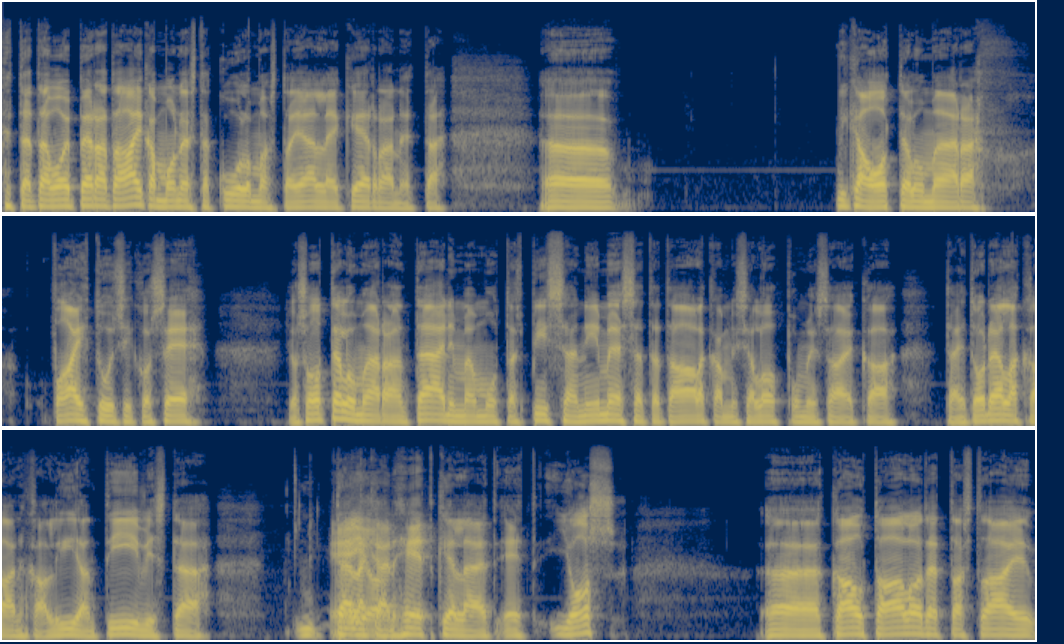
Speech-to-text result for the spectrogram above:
tätä voi perata aika monesta kulmasta jälleen kerran, että öö, mikä ottelumäärä, vaihtuisiko se, jos ottelumäärä on tämä, niin mä muuttaisi missään nimessä tätä alkamis- ja loppumisaikaa. Tämä ei todellakaan liian tiivistää tälläkään hetkellä, että et jos ö, kautta aloitettaisiin tai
